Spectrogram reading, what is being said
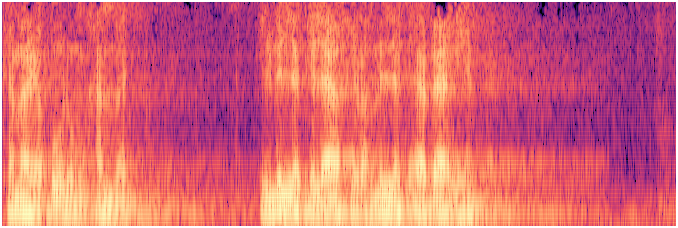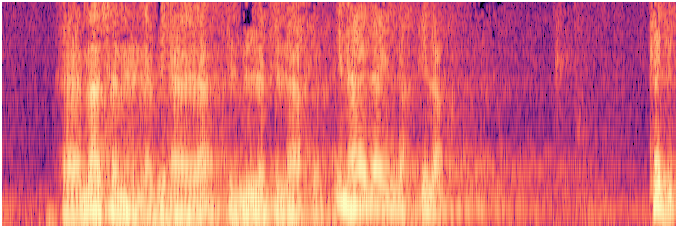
كما يقول محمد الملة الآخرة ملة آبائهم. فما سمعنا بهذا في الملة الآخرة. إن هذا إلا اختلاق. كذب.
